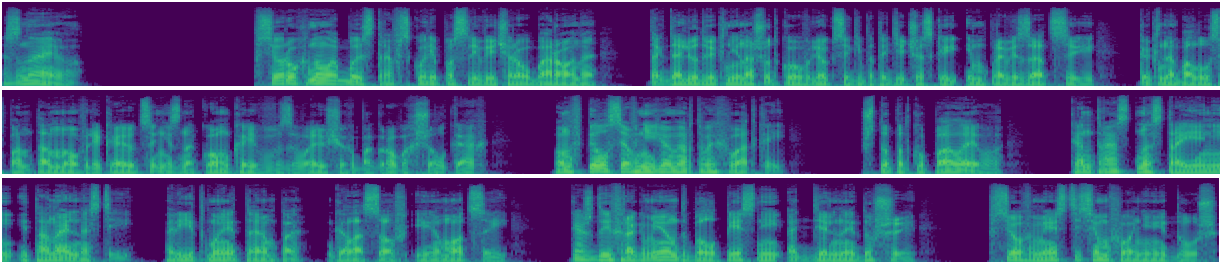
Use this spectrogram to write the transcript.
«Знаю». Все рухнуло быстро, вскоре после вечера у барона. Тогда Людвиг не на шутку увлекся гипотетической импровизацией — как на балу спонтанно увлекаются незнакомкой в вызывающих багровых шелках. Он впился в нее мертвой хваткой. Что подкупало его? Контраст настроений и тональностей, ритма и темпа, голосов и эмоций. Каждый фрагмент был песней отдельной души. Все вместе симфонией душ.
